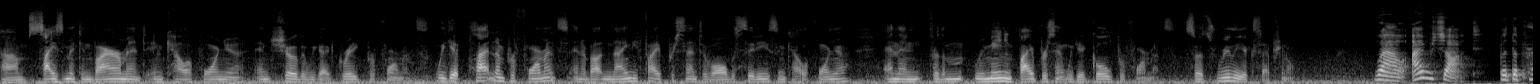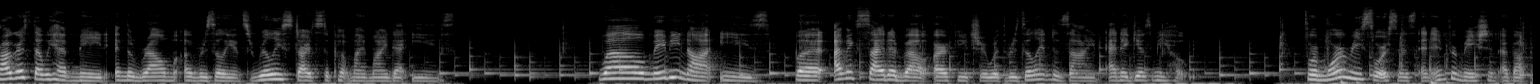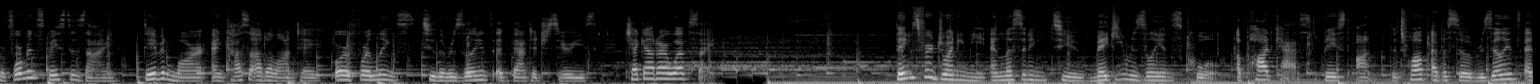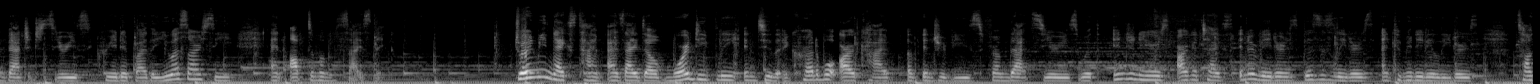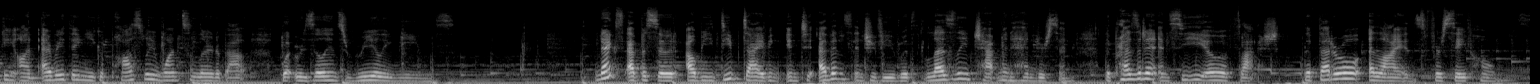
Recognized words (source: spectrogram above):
um, seismic environment in California and show that we got great performance. We get platinum performance in about 95% of all the cities in California, and then for the remaining 5%, we get gold performance. So it's really exceptional. Wow, I'm shocked. But the progress that we have made in the realm of resilience really starts to put my mind at ease. Well, maybe not ease, but I'm excited about our future with resilient design and it gives me hope. For more resources and information about performance based design, David Mar and Casa Adelante, or for links to the Resilience Advantage series, check out our website. Thanks for joining me and listening to Making Resilience Cool, a podcast based on the 12 episode Resilience Advantage series created by the USRC and Optimum Seismic. Join me next time as I delve more deeply into the incredible archive of interviews from that series with engineers, architects, innovators, business leaders, and community leaders talking on everything you could possibly want to learn about what resilience really means. Next episode, I'll be deep diving into Evan's interview with Leslie Chapman Henderson, the president and CEO of Flash, the Federal Alliance for Safe Homes.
